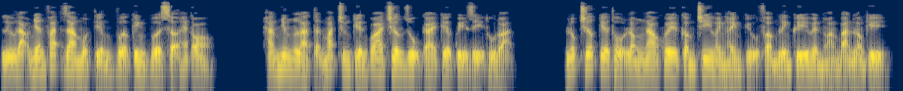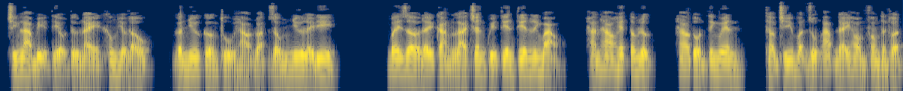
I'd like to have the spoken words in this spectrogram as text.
Lưu đạo nhân phát ra một tiếng vừa kinh vừa sợ hét to. Hắn nhưng là tận mắt chứng kiến qua trương dụ cái kia quỷ dị thủ đoạn. Lúc trước kia thổ long ngao khuê cầm chi hoành hành cựu phẩm linh khí huyền hoàng bản long kỳ chính là bị tiểu tử này không hiểu đấu, gần như cường thủ hào đoạt giống như lấy đi. Bây giờ đây càng là chân quý tiên tiên linh bảo, hắn hao hết tâm lực, hao tổn tinh nguyên, thậm chí vận dụng áp đáy hòm phong thần thuật,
